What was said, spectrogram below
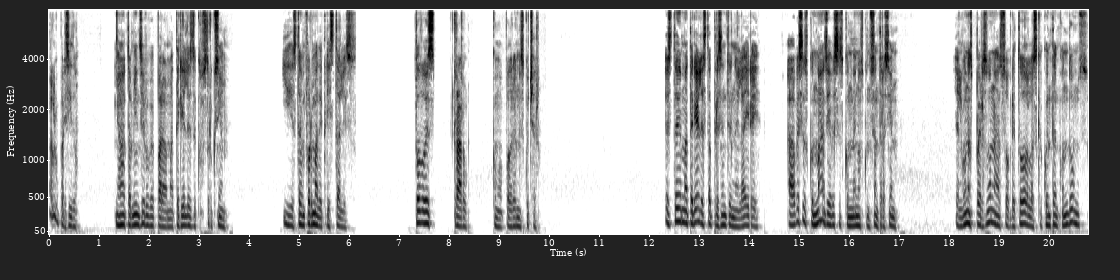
algo parecido. Ah, también sirve para materiales de construcción. Y está en forma de cristales. Todo es raro, como podrán escuchar. Este material está presente en el aire, a veces con más y a veces con menos concentración. Y algunas personas, sobre todo las que cuentan con DOOMS,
